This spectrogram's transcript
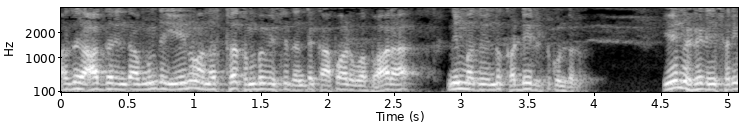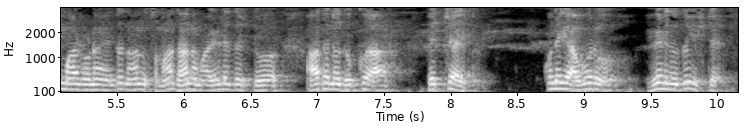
ಅದು ಆದ್ದರಿಂದ ಮುಂದೆ ಏನೂ ಅನರ್ಥ ಸಂಭವಿಸಿದಂತೆ ಕಾಪಾಡುವ ಭಾರ ನಿಮ್ಮದು ಎಂದು ಕಡ್ಡೀರಿಟ್ಟುಕೊಂಡರು ಏನು ಹೇಳಿ ಸರಿ ಮಾಡೋಣ ಎಂದು ನಾನು ಸಮಾಧಾನ ಮಾಡಿದಷ್ಟು ಆತನ ದುಃಖ ಹೆಚ್ಚಾಯಿತು. ಕೊನೆಗೆ ಅವರು ಹೇಳಿದುದು ಇಷ್ಟೇ.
